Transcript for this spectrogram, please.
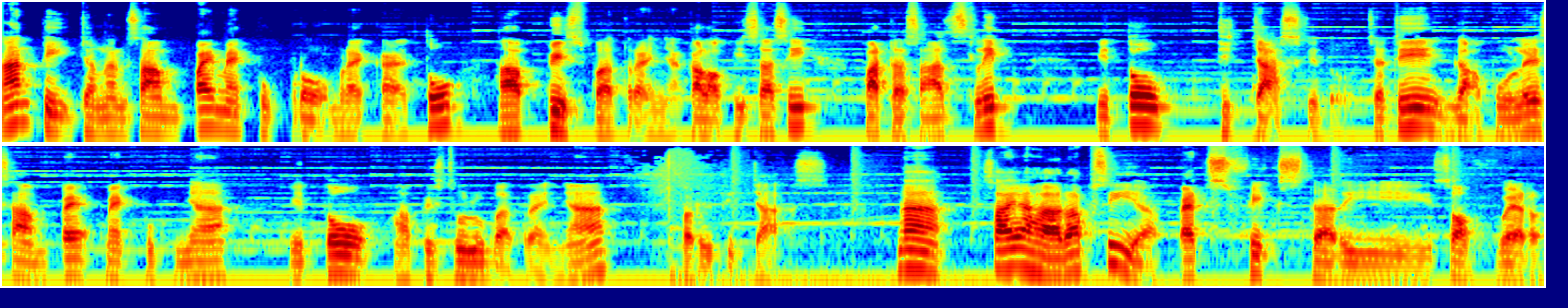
nanti jangan sampai MacBook Pro mereka itu habis baterainya. Kalau bisa sih pada saat sleep itu dicas gitu. Jadi nggak boleh sampai MacBooknya itu habis dulu baterainya baru dicas nah saya harap sih ya patch fix dari software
